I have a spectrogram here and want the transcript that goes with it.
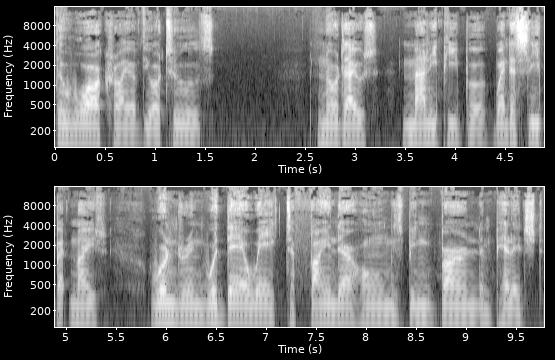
the war cry of the O'Tooles. No doubt many people went to sleep at night wondering would they awake to find their homes being burned and pillaged.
